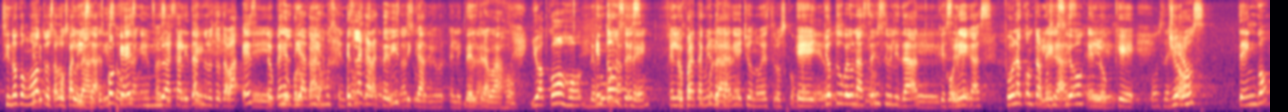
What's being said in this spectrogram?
sino con otros postulantes porque es la calidad que, de nuestro trabajo es eh, lo que es el día a día es la característica del trabajo. Yo acojo de muy Entonces, buena fe en lo los planteamientos que han hecho nuestros Eh, compañeros yo tuve una sensibilidad eh, que colegas me- fue una contraposición colegas, en lo eh, que yo tengo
